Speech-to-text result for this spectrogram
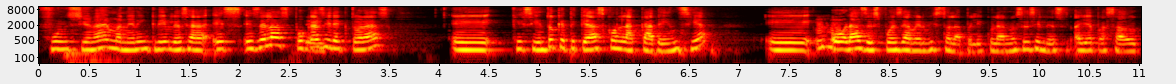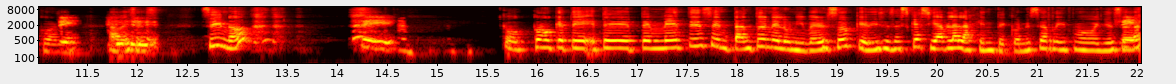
funciona de manera increíble. O sea, es, es de las pocas directoras eh, que siento que te quedas con la cadencia eh, horas después de haber visto la película. No sé si les haya pasado con... A veces. Sí, ¿no? Sí. Como, que te, te, te, metes en tanto en el universo que dices, es que así habla la gente, con ese ritmo y esa...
